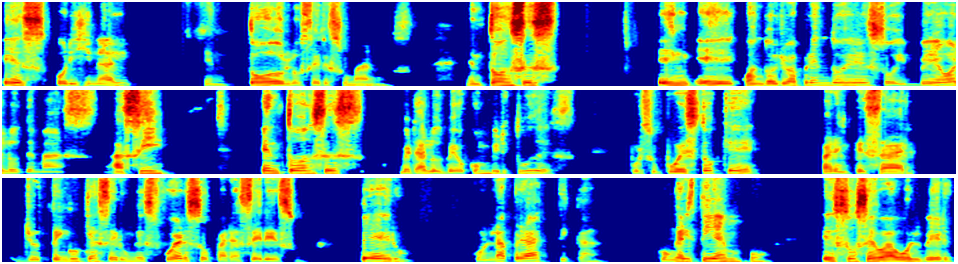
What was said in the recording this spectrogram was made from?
es original en todos los seres humanos. Entonces, eh, cuando yo aprendo eso y veo a los demás así, entonces, ¿verdad? Los veo con virtudes. Por supuesto que, para empezar, yo tengo que hacer un esfuerzo para hacer eso, pero con la práctica, con el tiempo, eso se va a volver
